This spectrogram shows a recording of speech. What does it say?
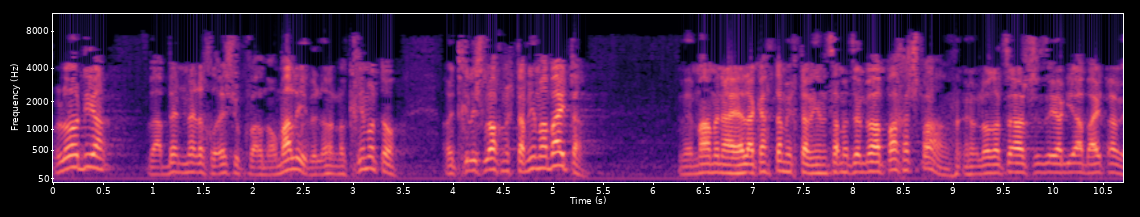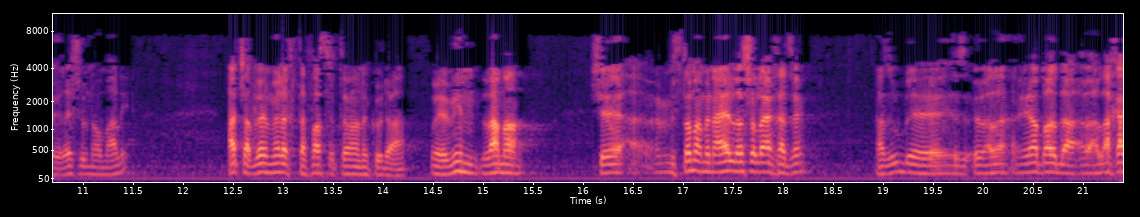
הוא לא הודיע. והבן מלך רואה שהוא כבר נורמלי ולא לוקחים אותו. הוא התחיל לשלוח מכתבים הביתה. ומה המנהל? לקח את המכתבים, שם את זה בפח אשפה. הוא לא רצה שזה יגיע הביתה ויראה שהוא נורמלי. עד שהבן מלך תפס את הנקודה, הוא הבין למה, שמסתום המנהל לא שולח את זה. אז הוא, ב... הוא היה הוא הלך,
